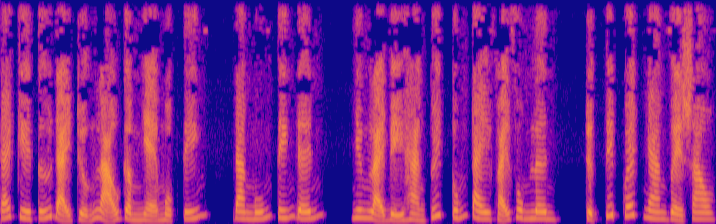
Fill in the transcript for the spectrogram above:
cái kia tứ đại trưởng lão gầm nhẹ một tiếng, đang muốn tiến đến, nhưng lại bị hàng tuyết túng tay phải vung lên, trực tiếp quét ngang về sau,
